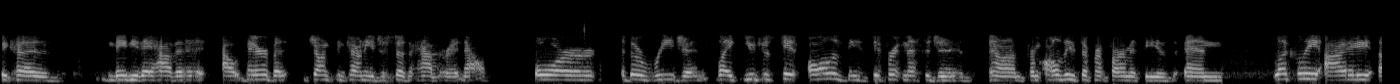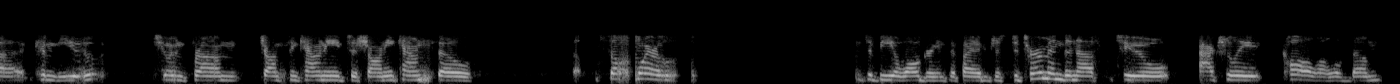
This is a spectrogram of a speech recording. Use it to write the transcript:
because maybe they have it out there, but Johnson County just doesn't have it right now or the region. Like you just get all of these different messages um, from all these different pharmacies. And luckily, I uh, commute to and from Johnson County to Shawnee County, so somewhere to be a Walgreens if I'm just determined enough to actually call all of them.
